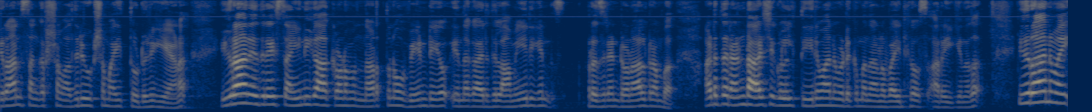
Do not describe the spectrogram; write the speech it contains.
ഇറാൻ സംഘർഷം അതിരൂക്ഷമായി തുടരുകയാണ്. ഇറാനെതിരെ സൈനിക ആക്രമണം നടത്തണോ വേണ്ടയോ എന്ന കാര്യത്തിൽ അമേരിക്കൻ പ്രസിഡന്റ് ഡൊണാൾഡ് ട്രംപ് അടുത്ത രണ്ടാഴ്ചകളിൽ തീരുമാനമെടുക്കുമെന്നാണ് വൈറ്റ് ഹൗസ് അറിയിക്കുന്നത്. ഇറാനുമായി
